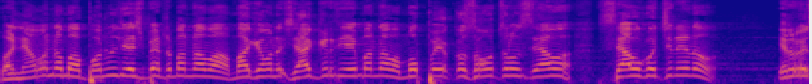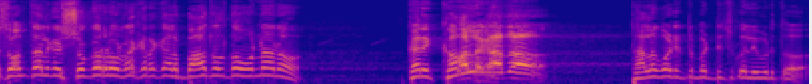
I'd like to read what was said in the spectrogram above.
వాడిని ఏమన్నా మా పనులు చేసి పెట్టమన్నావా? మాకేమన్నా చాకరీ చేయమన్నావా? ముప్పై ఒక్క సంవత్సరం సేవ సేవకు వచ్చి నేను ఇరవై సంవత్సరాలుగా షుగర్ రకరకాల బాధలతో ఉన్నాను. కానీ కాళ్ళు కాదు తల కూడా పట్టించుకోలే ఇవిడితో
